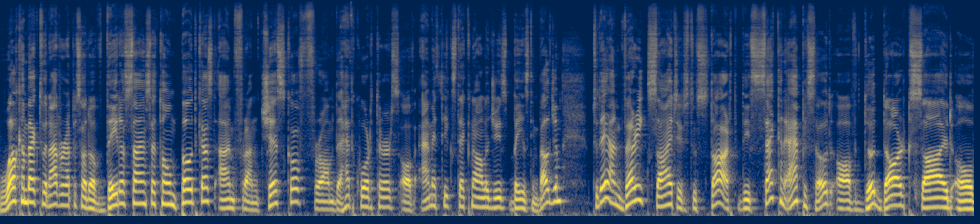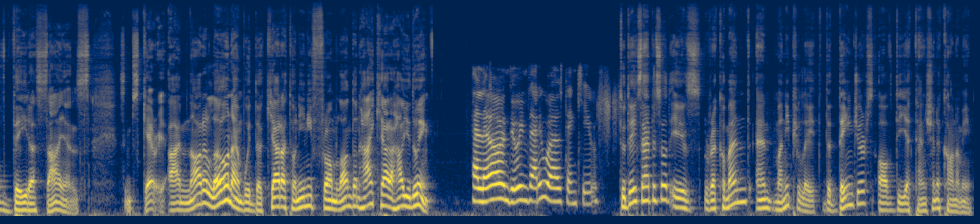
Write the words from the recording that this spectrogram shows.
Welcome back to another episode of Data Science at Home podcast. I'm Francesco from the headquarters of Amethix Technologies based in Belgium. Today I'm very excited to start the second episode of The Dark Side of Data Science. Seems scary. I'm not alone. I'm with the Chiara Tonini from London. Hi Chiara, how are you doing? Hello, I'm doing very well, thank you. Today's episode is Recommend and Manipulate the Dangers of the Attention Economy.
